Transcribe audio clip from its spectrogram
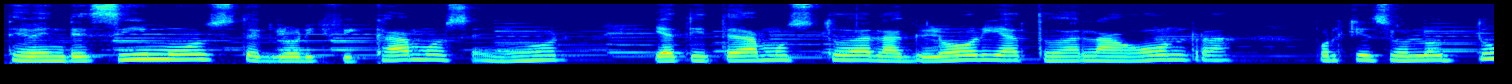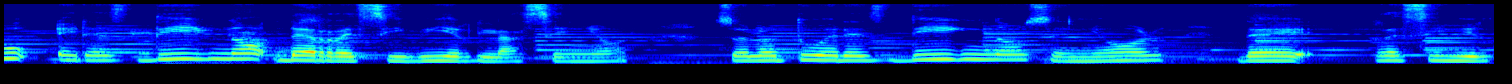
Te bendecimos, te glorificamos, Señor, y a ti te damos toda la gloria, toda la honra, porque solo tú eres digno de recibirla, Señor. Solo tú eres digno, Señor, de recibir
